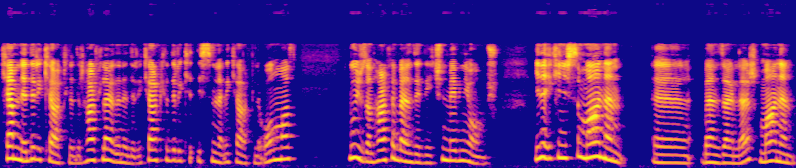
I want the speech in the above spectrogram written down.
Kem nedir? İki harflidir. Harfler de nedir? İki harflidir. İki, isimler iki harfli olmaz. Bu yüzden harfe benzediği için mevni olmuş. Yine ikincisi manen e, benzerler. Manen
